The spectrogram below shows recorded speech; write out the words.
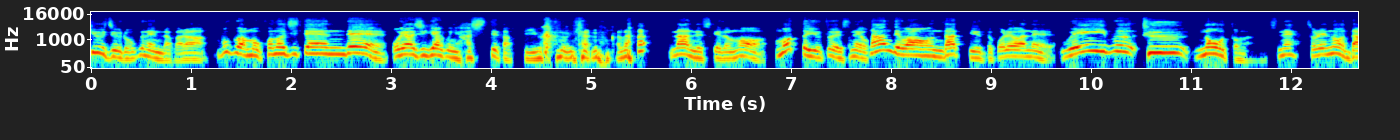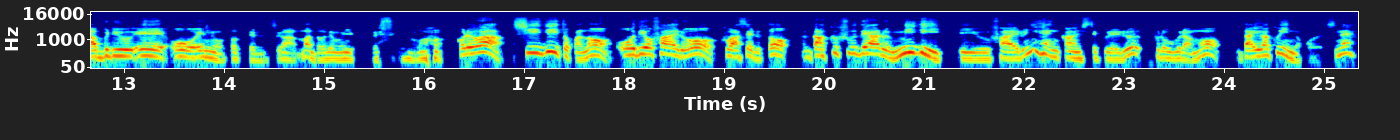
96年だから、僕はもうこの時点で、親父ギャグに走ってたっていうことになるのかななんですけども、もっと言うとですね、なんで和音だっていうと、これはね、Wave to Note なんです。ですね。それの WAON を取ってるんですが、まあどうでもいいことですけども、これは CD とかのオーディオファイルを食わせると、楽譜である MIDI っていうファイルに変換してくれるプログラムを大学院の頃ですね、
